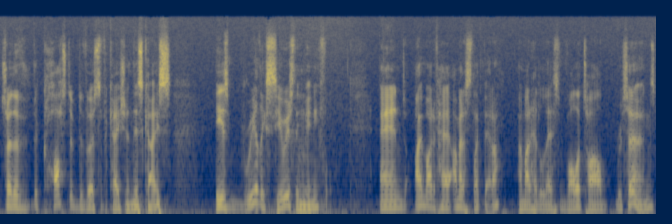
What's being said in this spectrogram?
So the, the cost of diversification in this case is really seriously meaningful. And I might have had I might have slept better. I might have had less volatile returns,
